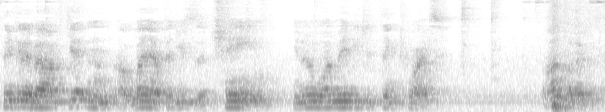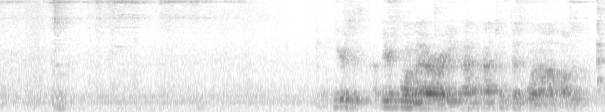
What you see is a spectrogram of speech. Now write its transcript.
Thinking about getting a lamp that uses a chain, you know what, maybe you should think twice. I'm going to... Here's, a, here's one I already, I, I took this one off, I'll just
